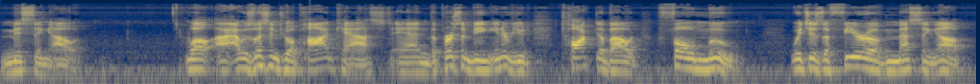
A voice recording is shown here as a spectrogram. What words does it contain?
missing out. Well, I was listening to a podcast and the person being interviewed talked about FOMU, which is a fear of messing up.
